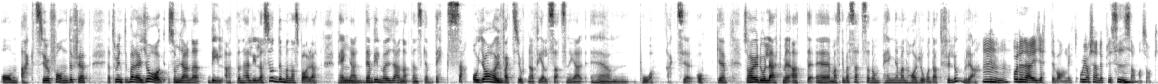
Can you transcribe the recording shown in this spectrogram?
om aktier och fonder. För att jag tror inte bara jag som gärna vill att den här lilla sudden man har sparat pengar, mm. den vill man ju gärna att den ska växa. Och jag har ju mm. faktiskt gjort några felsatsningar eh, på aktier. Och Eh, så har jag då lärt mig att eh, man ska bara satsa de pengar man har råd att förlora. Mm. Och det där är jättevanligt och jag kände precis mm. samma sak.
